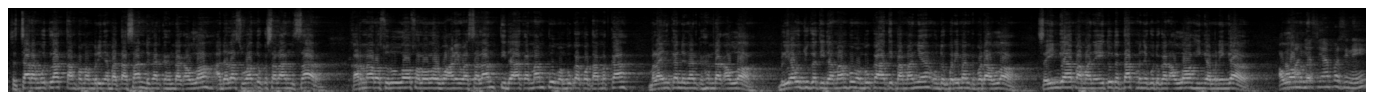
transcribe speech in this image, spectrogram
secara mutlak tanpa memberinya batasan dengan kehendak Allah adalah suatu kesalahan besar karena Rasulullah SAW tidak akan mampu membuka kota Mekah melainkan dengan kehendak Allah. Beliau juga tidak mampu membuka hati pamannya untuk beriman kepada Allah sehingga pamannya itu tetap menyekutukan Allah hingga meninggal. Allah pamannya siapa sini?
